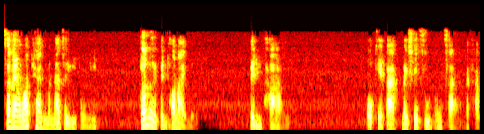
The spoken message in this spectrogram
แสดงว่าแทนมันน่าจะอยู่ตรงนี้ ก็เลยเป็นเท่าไหร่เลยเป็นพาย โอเคป่ะไม่ใช่ศูนย์องศานะครับ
